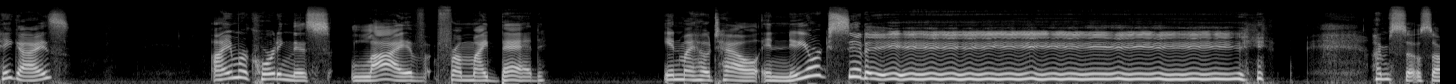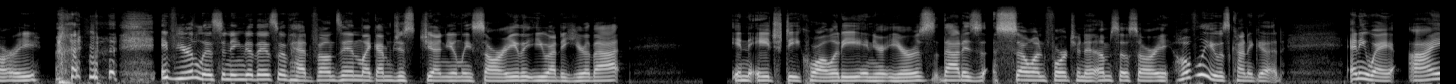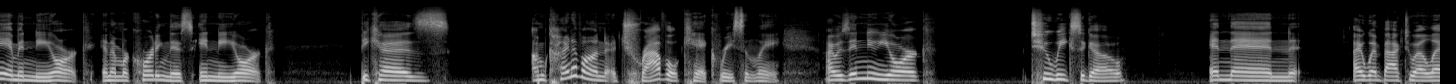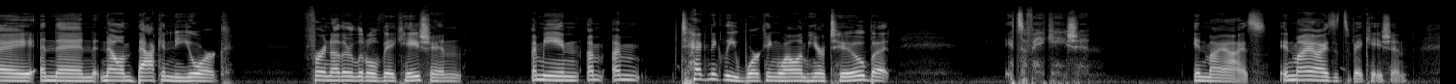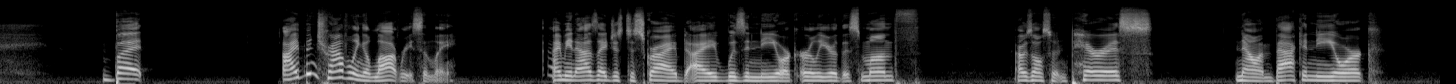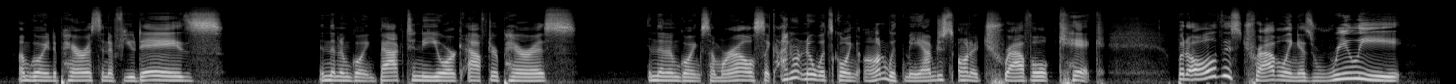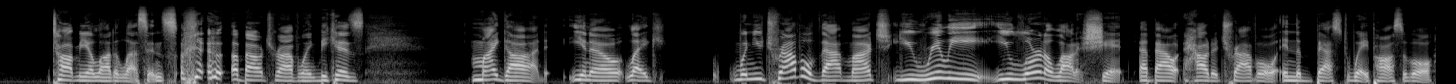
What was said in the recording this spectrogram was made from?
Hey guys. I'm recording this live from my bed in my hotel in New York City. I'm so sorry. if you're listening to this with headphones in, like I'm just genuinely sorry that you had to hear that in HD quality in your ears. That is so unfortunate. I'm so sorry. Hopefully it was kind of good. Anyway, I am in New York and I'm recording this in New York because I'm kind of on a travel kick recently. I was in New York two weeks ago and then I went back to LA and then now I'm back in New York for another little vacation. I mean, I'm I'm technically working while I'm here too, but it's a vacation in my eyes. In my eyes it's a vacation. But I've been traveling a lot recently. I mean, as I just described, I was in New York earlier this month. I was also in Paris. Now I'm back in New York. I'm going to Paris in a few days. And then I'm going back to New York after Paris. And then I'm going somewhere else. Like, I don't know what's going on with me. I'm just on a travel kick. But all of this traveling has really taught me a lot of lessons about traveling because my God, you know, like when you travel that much, you really you learn a lot of shit about how to travel in the best way possible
